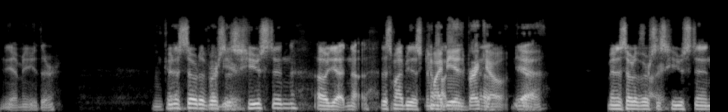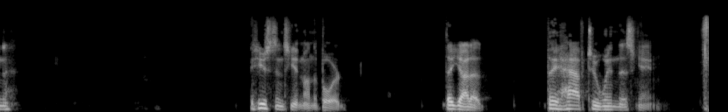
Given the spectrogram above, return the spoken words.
Yeah, me either. Okay. Minnesota versus Houston. Oh yeah, no, this might be his. It might be his breakout. Uh, yeah. yeah. Minnesota versus Sorry. Houston. Houston's getting on the board. They gotta they have to win this game.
